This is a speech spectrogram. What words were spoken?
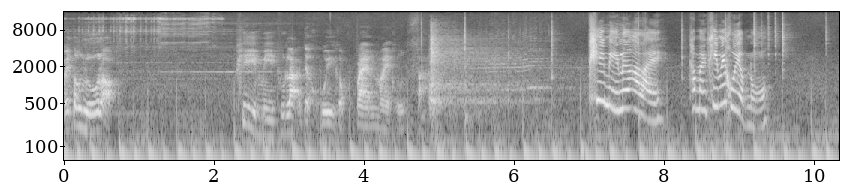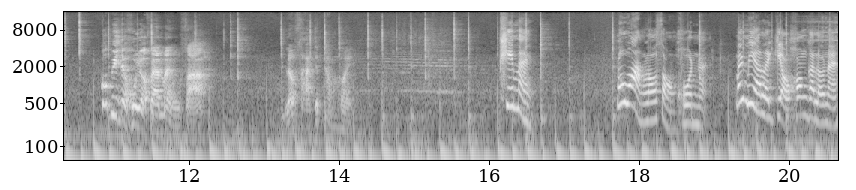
สาไม่ต้องรู้หรอก พี่มีธุระจะคุยกับแฟนใหม่ของสาพี่มีเรื่องอะไร ทำไมพี่ไม่คุยกับหนู ก็พี่จะคุยกับแฟนใหม่ของสา แล้วสาจะทำไม พี่แม็ก ระหว่างเราสองคนน่ะ ไม่มีอะไรเกี่ยวข้องกันแล้วนะ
